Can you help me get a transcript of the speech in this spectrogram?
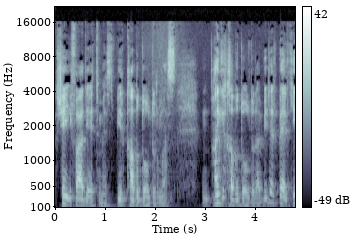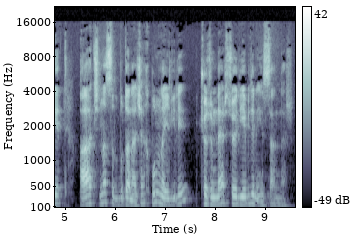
şey ifade etmez. Bir kabı doldurmaz. Hangi kabı doldurabilir? Belki ağaç nasıl budanacak? Bununla ilgili çözümler söyleyebilir insanlar.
